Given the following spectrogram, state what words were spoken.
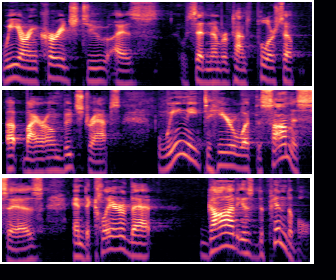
we are encouraged to, as we said a number of times, pull ourselves up by our own bootstraps, we need to hear what the psalmist says and declare that God is dependable.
